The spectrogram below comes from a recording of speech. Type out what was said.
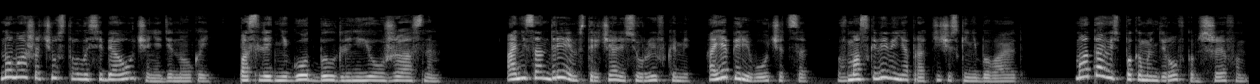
но Маша чувствовала себя очень одинокой. Последний год был для нее ужасным. Они с Андреем встречались урывками, а я переводчица. В Москве меня практически не бывают. Мотаюсь по командировкам с шефом.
